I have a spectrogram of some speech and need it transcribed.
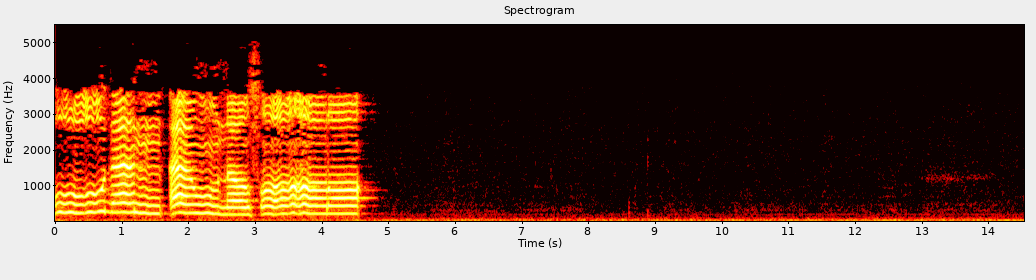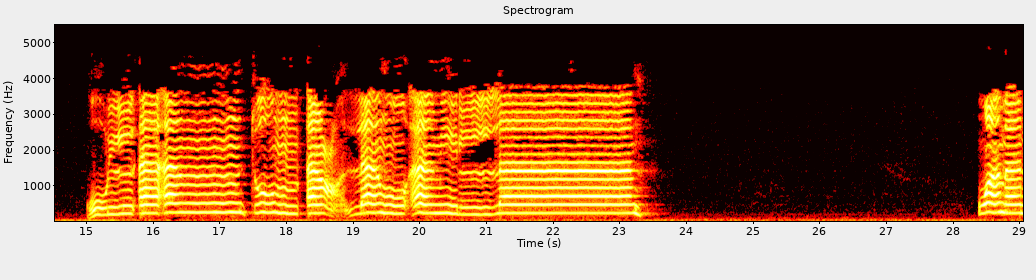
هُودًا أَوْ نَصَارَىٰ أَأَنْتُمْ أَعْلَمُ أَمِ اللَّهُ وَمَنْ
